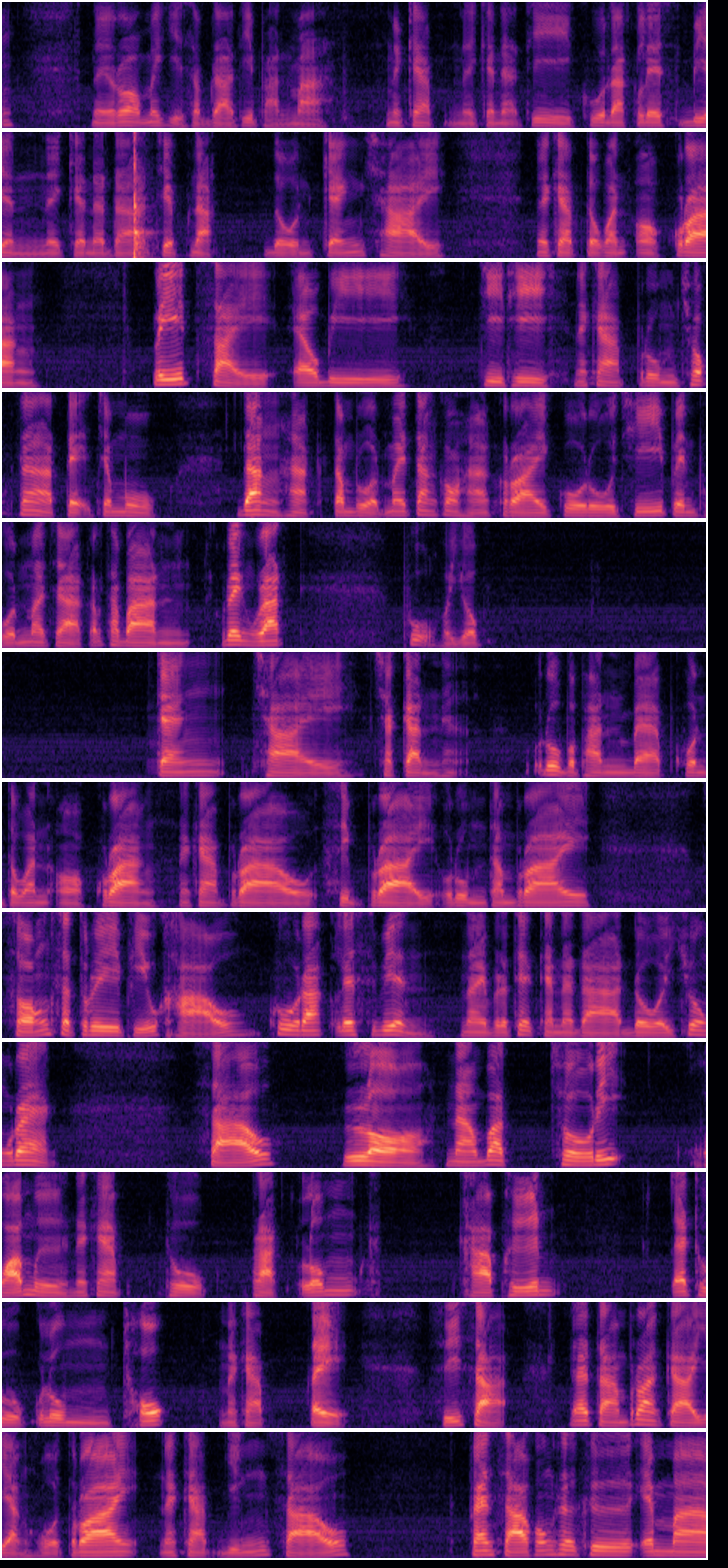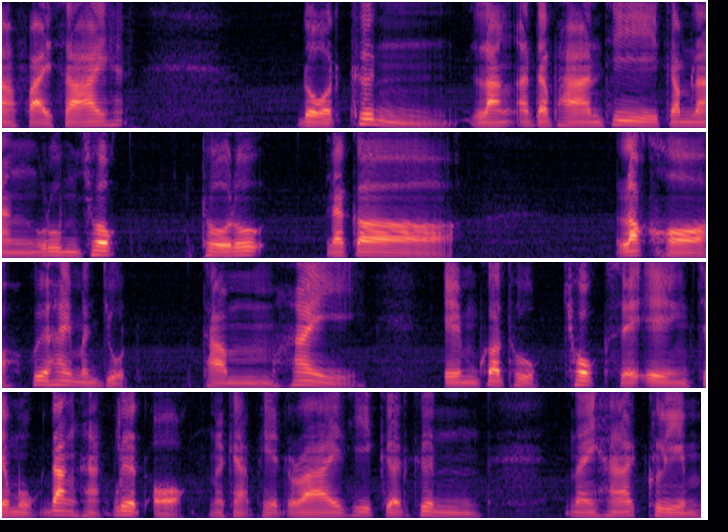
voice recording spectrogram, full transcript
2 ในรอบไม่กี่สัปดาห์ที่ผ่านมา นะครับในขณะที่คู่รักเลสเบี้ยนในแคนาดาเจ็บหนัก โดนแก๊งชายนะครับตะวันออกกลางปรีดใส่ LBGT นะครับรุมชกหน้าเตะจมูก ดั้งหักตำรวจไม่ตั้งข้อหาใครกูรูชี้เป็นผลมาจากรัฐบาลเร่งรัด ผู้อพยพ แก๊งชายชะกันฮะรูปพันธ์แบบคนตะวันออกกลางนะครับราว10รายรุมทำร้าย สองสตรีผิวขาว คู่รักเลสเบี้ยน ในประเทศแคนาดาโดยช่วงแรก สาวหล่อนามว่าโชริขวามือนะครับ ถูกผลักล้มขาพื้น และถูกลุมชกนะครับ เตะ ศีรษะและตามร่างกายอย่างโหดร้ายนะครับ หญิงสาว แฟนสาวของเธอคือเอมมาฝ่ายซ้าย โดดขึ้นหลังอันตพานที่กำลังรุมชก โทรุแล้วก็ล็อกคอเพื่อให้มันหยุดทำให้เอ็มก็ถูกชกเสียเอง จมูกดั้งหักเลือดออกนะครับเหตุร้ายที่เกิดขึ้นในฮาร์ดคลีม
